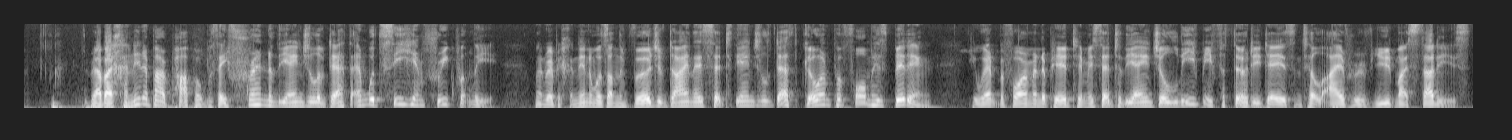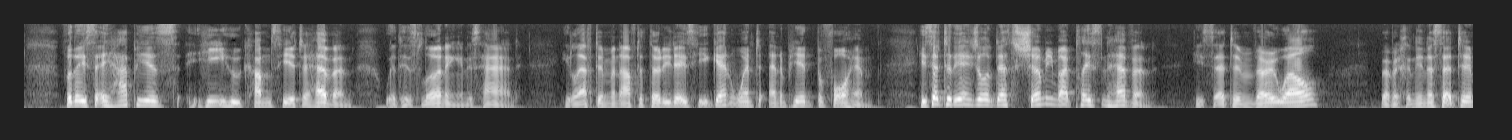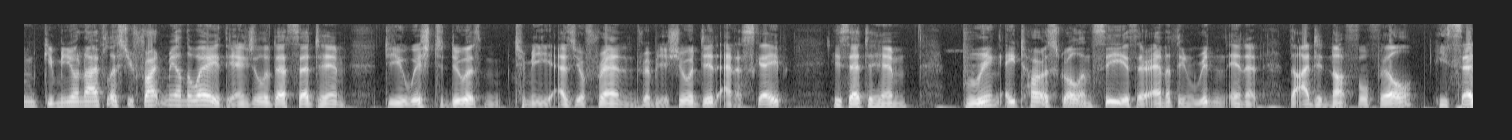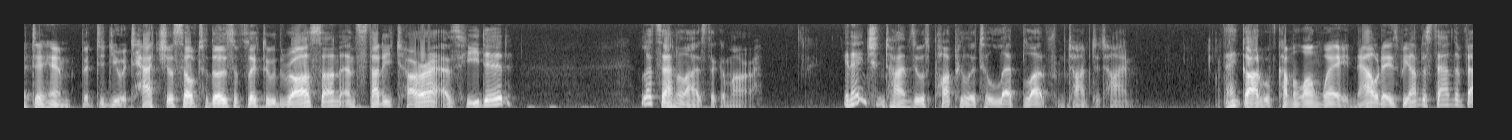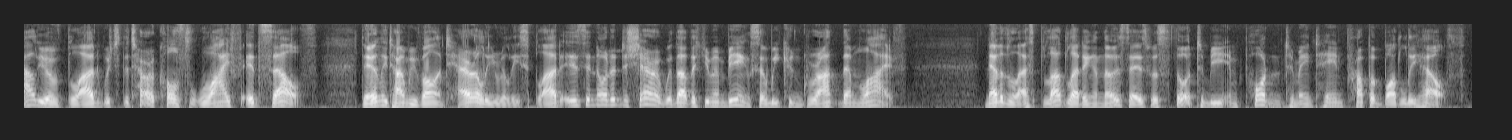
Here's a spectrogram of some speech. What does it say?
Rabbi Hanina bar Papa was a friend of the angel of death and would see him frequently. When Rabbi Hanina was on the verge of dying, they said to the angel of death, Go and perform his bidding. He went before him and appeared to him. He said to the angel, Leave me for thirty days until I have reviewed my studies. For they say, Happy is he who comes here to heaven with his learning in his hand. He left him, and after thirty days he again went and appeared before him. He said to the angel of death, Show me my place in heaven. He said to him, Very well. Rabbi Hanina said to him, Give me your knife, lest you frighten me on the way. The angel of death said to him, Do you wish to do as to me as your friend Rabbi Yeshua did and escape? He said to him, Bring a Torah scroll and see, is there anything written in it that I did not fulfill? He said to him, But did you attach yourself to those afflicted with Ra'asan and study Torah as he did? Let's analyze the Gemara. In ancient times, it was popular to let blood from time to time. Thank God we've come a long way. Nowadays, we understand the value of blood, which the Torah calls life itself. The only time we voluntarily release blood is in order to share it with other human beings so we can grant them life. Nevertheless, bloodletting in those days was thought to be important to maintain proper bodily health.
